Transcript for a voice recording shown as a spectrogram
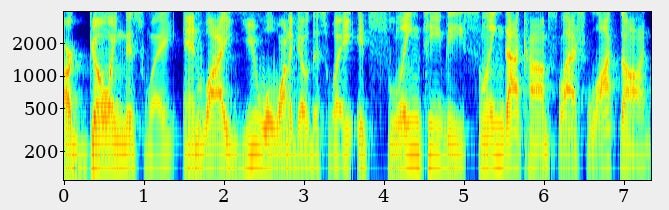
are going this way and why you will want to go this way, it's Sling TV, sling.com slash locked on,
